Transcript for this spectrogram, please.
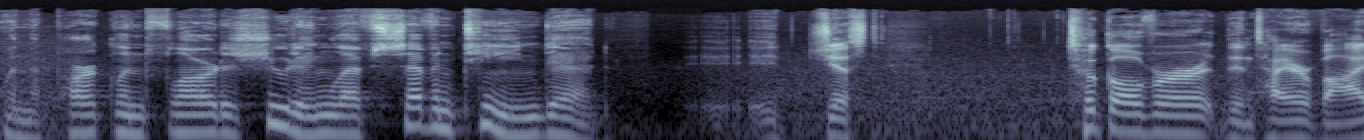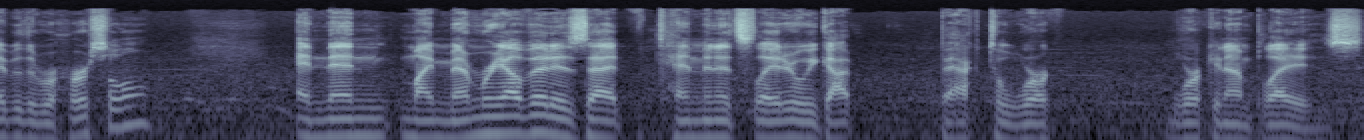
when the Parkland, Florida shooting left 17 dead. it just took over the entire vibe of the rehearsal. And then my memory of it is that 10 minutes later, we got back to work working on plays.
